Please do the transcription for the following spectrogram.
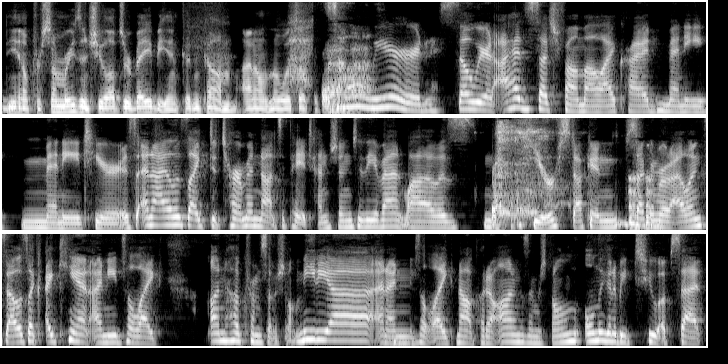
you know, for some reason she loves her baby and couldn't come. I don't know what's up with that. So weird. So weird. I had such FOMO. I cried many, many tears. And I was like determined not to pay attention to the event while I was here stuck in stuck in Rhode Island. Cause I was like, I can't, I need to like unhook from social media and I need to like not put it on because I'm just only going to be too upset.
